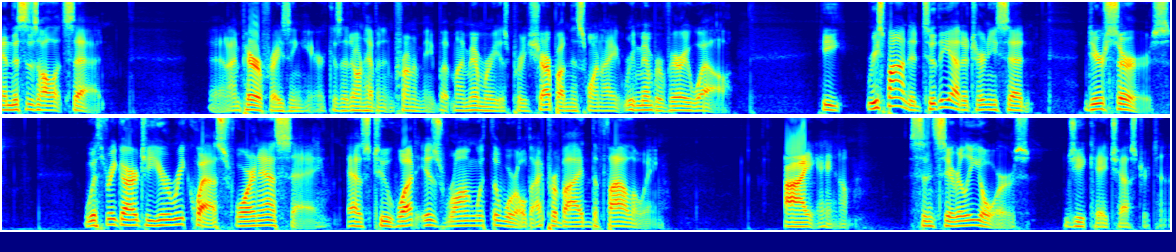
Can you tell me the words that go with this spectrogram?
And this is all it said. And I'm paraphrasing here because I don't have it in front of me, but my memory is pretty sharp on this one. I remember very well. He responded to the editor and he said, Dear sirs, with regard to your request for an essay as to what is wrong with the world, I provide the following I am. Sincerely yours, G.K. Chesterton.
